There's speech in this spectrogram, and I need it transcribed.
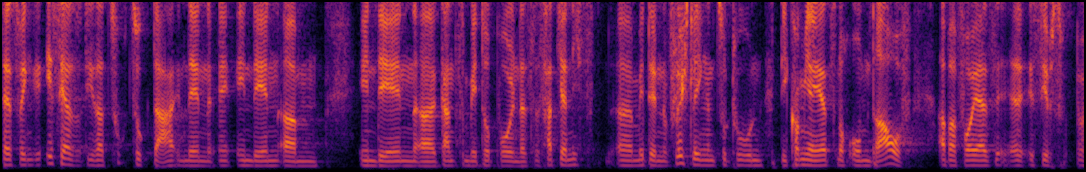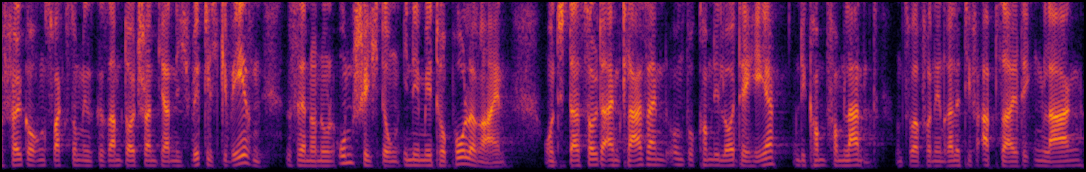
deswegen ist ja so dieser Zugzug da in den in den ähm, in den äh, ganzen Metropolen. Das, das hat ja nichts äh, mit den Flüchtlingen zu tun. Die kommen ja jetzt noch oben drauf. Aber vorher äh, ist das Bevölkerungswachstum in Gesamtdeutschland ja nicht wirklich gewesen. Es ist ja nur eine Umschichtung in die Metropole rein. Und das sollte einem klar sein, irgendwo kommen die Leute her und die kommen vom Land. Und zwar von den relativ abseitigen Lagen.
